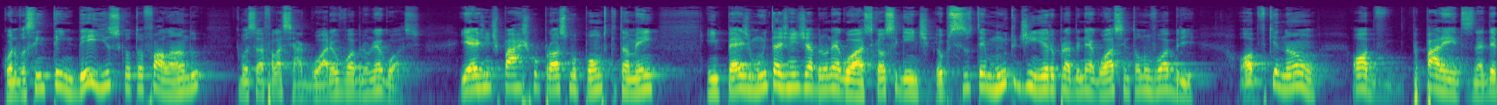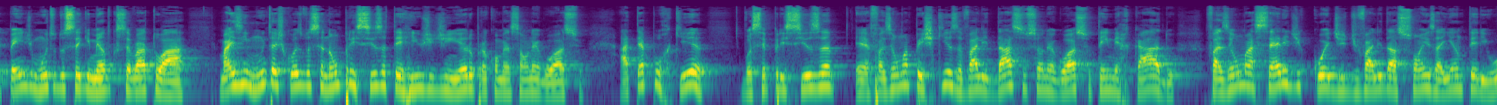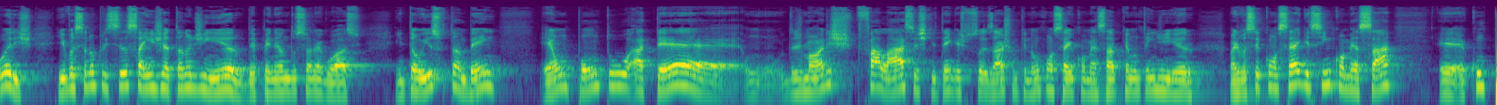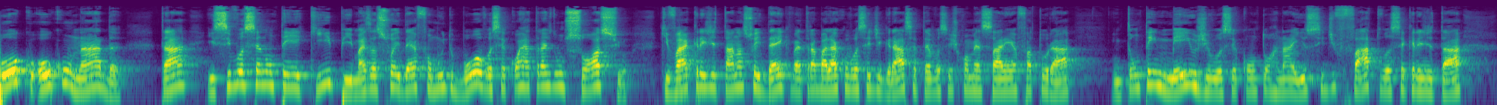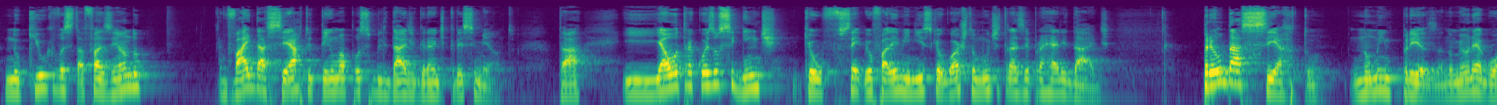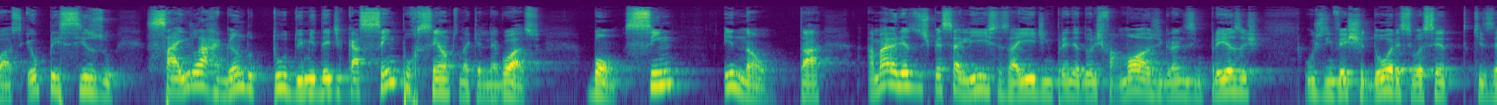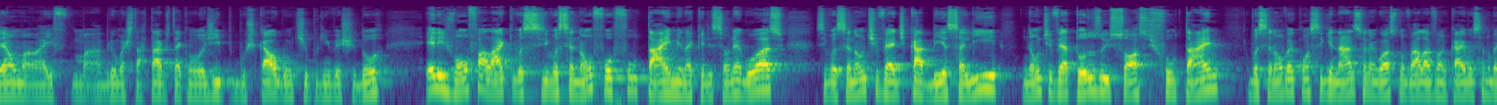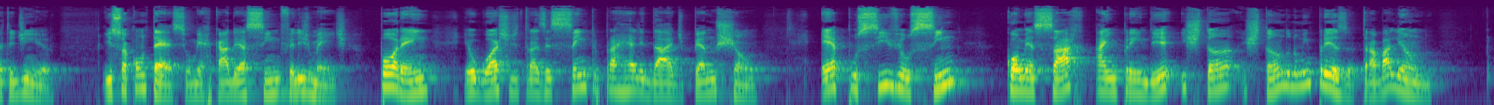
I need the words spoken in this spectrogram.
Quando você entender isso que eu estou falando, você vai falar assim: agora eu vou abrir um negócio. E aí a gente parte para o próximo ponto que também impede muita gente de abrir um negócio, que é o seguinte: eu preciso ter muito dinheiro para abrir negócio, então não vou abrir. Óbvio que não. Óbvio, parênteses, né? Depende muito do segmento que você vai atuar. Mas em muitas coisas você não precisa ter rios de dinheiro para começar um negócio. Até porque você precisa é, fazer uma pesquisa, validar se o seu negócio tem mercado, fazer uma série de, de, de validações aí anteriores e você não precisa sair injetando dinheiro, dependendo do seu negócio. Então isso também é um ponto até um, das maiores falácias que tem que as pessoas acham que não conseguem começar porque não tem dinheiro. Mas você consegue sim começar é, com pouco ou com nada tá? E se você não tem equipe, mas a sua ideia for muito boa, você corre atrás de um sócio que vai acreditar na sua ideia, que vai trabalhar com você de graça até vocês começarem a faturar. Então tem meios de você contornar isso se de fato você acreditar no que o que você está fazendo vai dar certo e tem uma possibilidade grande de crescimento, tá? E a outra coisa é o seguinte, que eu sempre eu falei no início que eu gosto muito de trazer para a realidade. Para eu dar certo numa empresa, no meu negócio, eu preciso sair largando tudo e me dedicar 100% naquele negócio? Bom, sim e não, tá? A maioria dos especialistas aí de empreendedores famosos, de grandes empresas, os investidores, se você quiser uma, uma, abrir uma startup de tecnologia e buscar algum tipo de investidor, eles vão falar que você, se você não for full time naquele seu negócio, se você não tiver de cabeça ali, não tiver todos os sócios full time, você não vai conseguir nada, seu negócio não vai alavancar e você não vai ter dinheiro. Isso acontece, o mercado é assim, infelizmente. Porém, eu gosto de trazer sempre para a realidade, pé no chão. É possível sim começar a empreender estando numa empresa, trabalhando.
